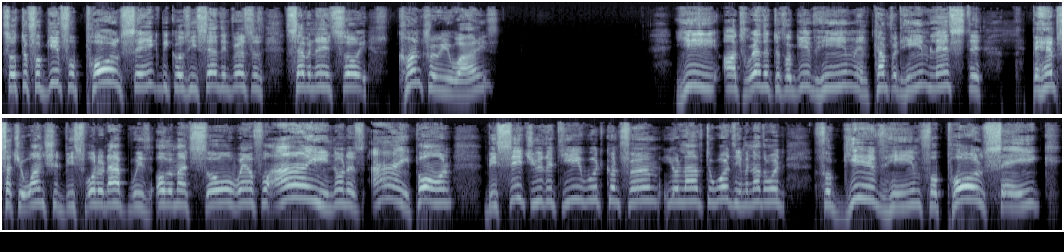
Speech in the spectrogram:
So to forgive for Paul's sake, because he said in verses 7 and 8, so contrariwise, ye ought rather to forgive him and comfort him, lest uh, perhaps such a one should be swallowed up with overmuch sorrow. Wherefore I, notice I, Paul, beseech you that ye would confirm your love towards him. In other words, forgive him for Paul's sake.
